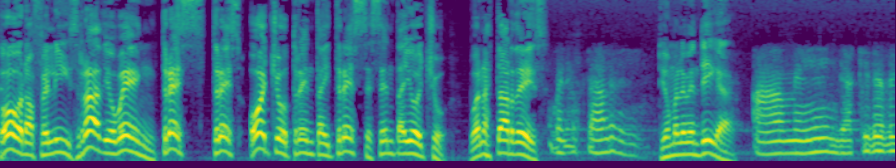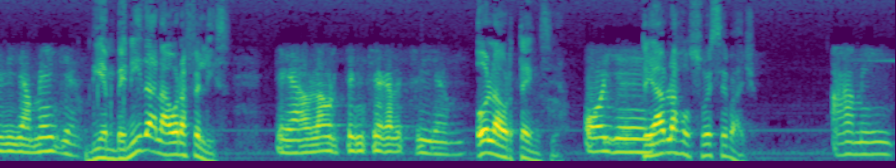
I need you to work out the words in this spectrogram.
Hora feliz, Radio Ven, 338-3368. Buenas tardes. Buenas tardes. Dios me le bendiga. Amén. De aquí desde Villamella. Bienvenida a la hora feliz. Te habla Hortensia García. Hola Hortensia. Oye. Te habla Josué Ceballos. Amén.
